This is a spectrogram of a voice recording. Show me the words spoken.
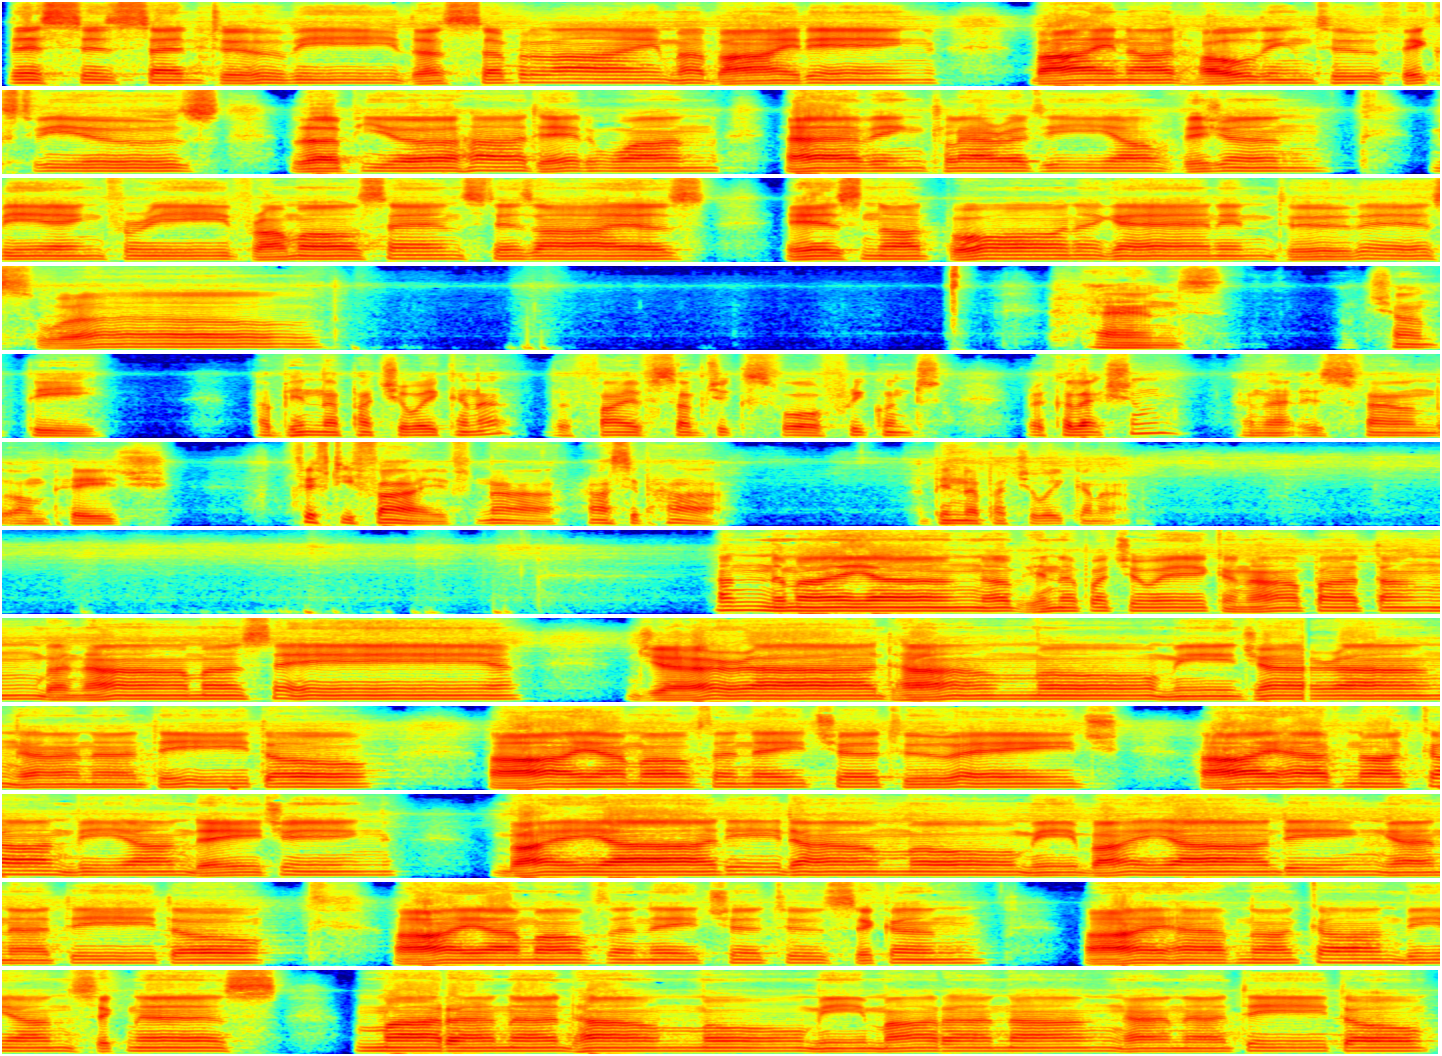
This is said to be the sublime abiding, by not holding to fixed views, the pure hearted one, having clarity of vision, being freed from all sense desires, is not born again into this world. And chant the Abhinna Paccavekkhana, the five subjects for frequent recollection, and that is found on page 55, Na Hasibha, Abhinna Paccavekkhana. Annamayang abhinapachavekkanapatang banamase Jara dhammo mi jarang anadito I am of the nature to age I have not gone beyond aging Bayadi dhammo mi bayading anadito I am of the nature to sicken. I have not gone beyond sickness. Marana dhammo mi maranang anatito.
